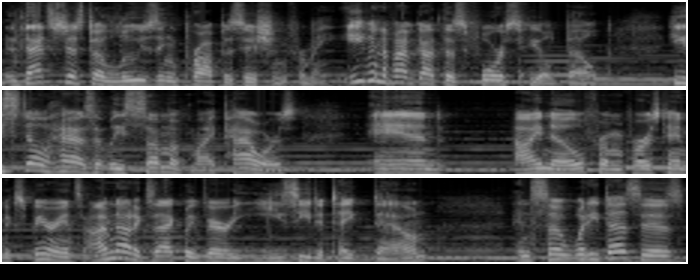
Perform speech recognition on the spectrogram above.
that's just a losing proposition for me. Even if I've got this force field belt, he still has at least some of my powers, and I know from firsthand experience, I'm not exactly very easy to take down. And so what he does is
